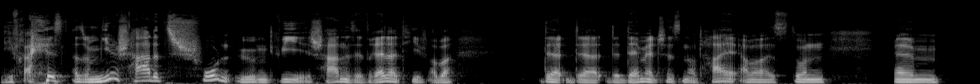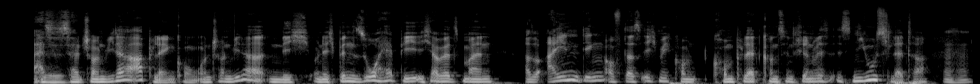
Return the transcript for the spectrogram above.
die Frage ist, also mir schadet es schon irgendwie. Schaden ist jetzt relativ, aber der, der, der Damage ist not high, aber es ist so ein, ähm, also es ist halt schon wieder Ablenkung und schon wieder nicht. Und ich bin so happy, ich habe jetzt mein, also ein Ding, auf das ich mich kom komplett konzentrieren will, ist Newsletter. Mhm.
